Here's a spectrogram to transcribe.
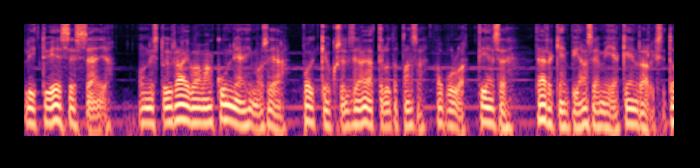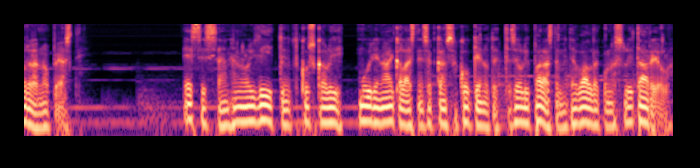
liittyi SSään ja onnistui raivaamaan kunnianhimoisen ja poikkeuksellisen ajattelutapansa avulla tiensä tärkeimpiin asemiin ja kenraaliksi todella nopeasti. SSään hän oli liittynyt, koska oli muiden aikalaistensa kanssa kokenut, että se oli parasta, mitä valtakunnassa oli tarjolla.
